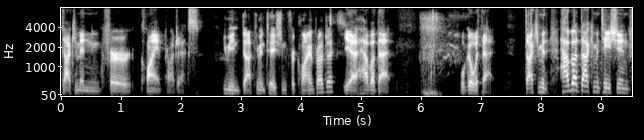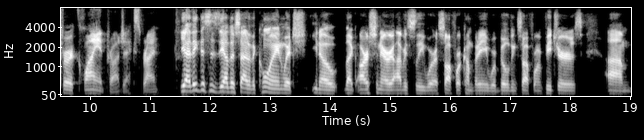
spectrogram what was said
documenting for client projects? You mean documentation for client projects? Yeah. How about that? we'll go with that. Document. How about documentation for client projects, Brian? Yeah, I think this is the other side of the coin, which you know, like our scenario. Obviously, we're a software company. We're building software and features. Um,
